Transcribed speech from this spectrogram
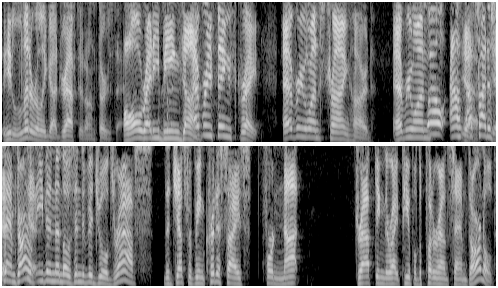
He literally got drafted on Thursday. already being done. Everything's great. Everyone's trying hard. Everyone's Well, out, Yeah, outside of yeah, Sam Darnold, yeah. even in those individual drafts, the Jets were being criticized for not drafting the right people to put around Sam Darnold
